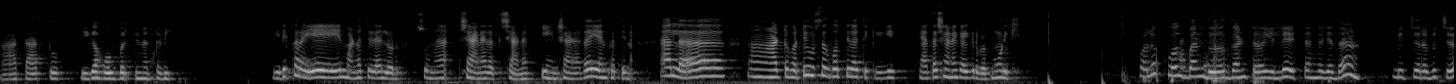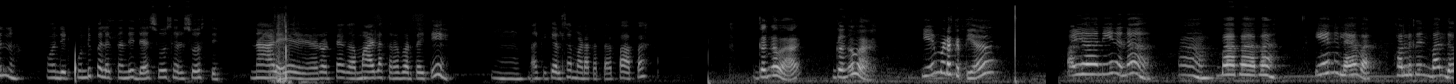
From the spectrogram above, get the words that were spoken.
ಆತಾತು, ಈಗ ಹೋಗಿ ಬರ್ತೀನಿ ತಡಿ. ಇದಕ್ಕರ ಏನು ಮಾಡೋ ತಿಳಿಯಲ್ಲ ನೋಡು. ಸುಮ್ಮನೆ ಶಾಣದ ಶಾಣ ಏನು ಶಾಣದ ಏನು ಕತ್ತಿನ. ಅಲ್ಲ ಅಟ್ಟು ಹೊಟ್ಟೆ ಉರ್ಸೋದು ಗೊತ್ತಿಲ್ಲ ತಿಕ್ಕಿಗೆ ಯಾಕ ಶಾಣಕ್ಕಾಗಿರ್ಬೇಕು ನೋಡಿ. ಹೊಲಕ್ಕೆ ಹೋಗಿ ಬಂದು ಗಂಟ ಇಲ್ಲೇ ಇಟ್ಟಂಗಾಗ್ಯದ. ಬಿಚ್ಚರ ಬಿಚ್ಚರನು ಒಂದಿಟ್ಟು ಕುಂಡಿ ಪಲ್ಲೆ ತಂದಿದ್ದೆ. ಸೋಸರ, ಸೋಸ್ತಿ. ನಾಳೆ ರೊಟ್ಟಾಗ ಮಾಡ್ಲಕ್ಕರ ಬರ್ತೈತಿ. ಹ್ಞೂ ಆಕೆ ಕೆಲಸ ಮಾಡಕತ್ತಾಳ ಪಾಪ. ಗಂಗವ್ವ ಗಂಗವ್ವ, ಏನು ಮಾಡಕತ್ತೀಯ? ಅಯ್ಯ, ನೀನೇನ? ಹ್ಞೂ ಬಾ ಬಾ ಬಾ. ಏನಿಲ್ಲ ಅವ. ಹೊಲದಿಂದ ಬಂದು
